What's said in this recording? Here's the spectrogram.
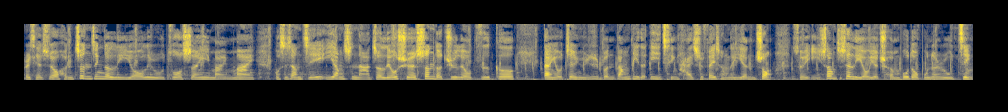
而且是有很正经的理由，例如做生意买卖，或是像杰一样是拿着留学生的居留资格。但有鉴于日本当地的疫情还是非常的严重，所以以上这些理由也全部都不能入境。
